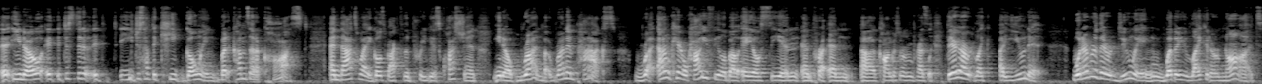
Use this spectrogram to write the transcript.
It, uh, you know, it, it just didn't. It, you just have to keep going, but it comes at a cost, and that's why it goes back to the previous question. You know, run, but run in packs. Run, I don't care how you feel about AOC and and and uh, Congresswoman Presley. They are like a unit. Whatever they're doing, whether you like it or not,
